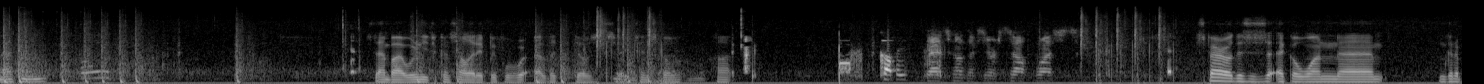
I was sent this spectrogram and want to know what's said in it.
nothing. Stand by, we need to consolidate before we- I let those uh, A10s go hot. Copy. Guys, contact here southwest. Sparrow, this is Echo 1. Um, I'm gonna.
